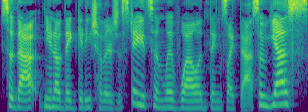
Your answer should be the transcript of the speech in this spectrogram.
so that you know they get each other's estates and live well and things like that. So yes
